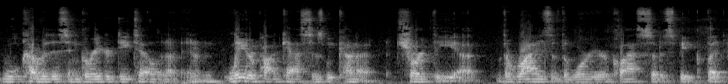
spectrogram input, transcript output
we'll cover this in greater detail in, a, in later podcasts as we kind of chart the uh, the rise of the warrior class, so to speak. But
